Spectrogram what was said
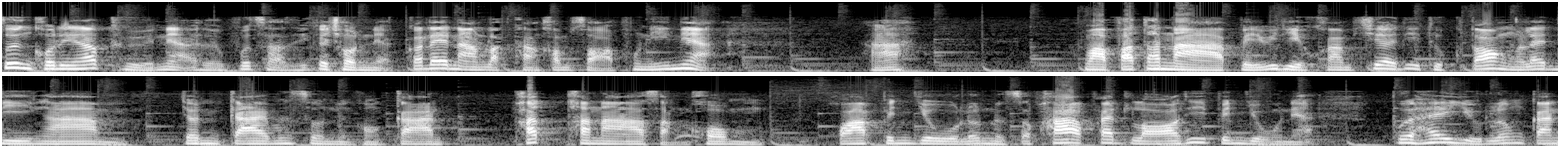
ซึ่งคนที่นับถือเนี่ยหรือพุทธศาสนิกชนเนี่ยก็ได้นำหลักธรรมคำสอนพวกนี้เนี่ยฮะมาพัฒนาเป็นวิถีความเชื่อที่ถูกต้องและดีงาม จนกลายเป็นส่วนหนึ่งของการพัฒนาสังคม ความเป็นอยู่รวมถึงสภาพแวดล้อมที่เป็นอยู่เนี่ยเพื่อให้อยู่ร่วมกัน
